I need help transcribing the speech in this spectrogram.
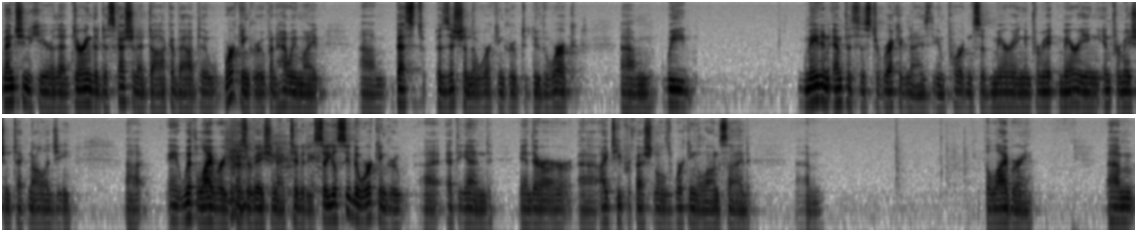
mention here that during the discussion at DOC about the working group and how we might um, best position the working group to do the work, um, we made an emphasis to recognize the importance of marrying, informa- marrying information technology uh, with library preservation activities. So you'll see the working group uh, at the end, and there are uh, IT professionals working alongside um, the library. Um,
